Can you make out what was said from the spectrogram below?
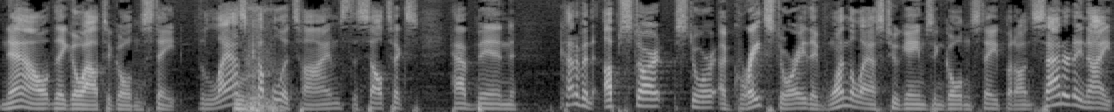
now they go out to Golden State. The last couple of times the Celtics have been kind of an upstart story, a great story. They've won the last two games in Golden State, but on Saturday night,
